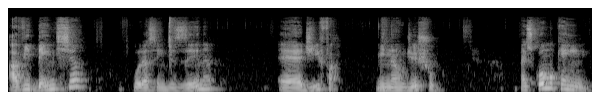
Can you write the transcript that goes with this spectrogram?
a vidência, por assim dizer, né, é de Ifá e não de Exu. Mas como quem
